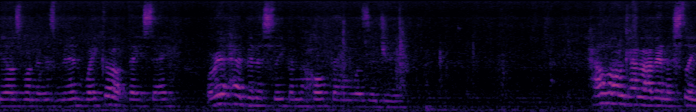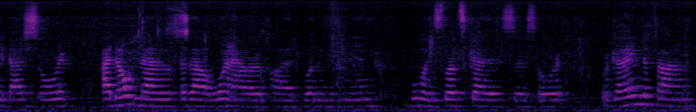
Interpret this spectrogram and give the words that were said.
yells one of his men. Wake up, they say. Ulrich had been asleep and the whole thing was a dream. How long have I been asleep? asked Ulrich. I don't know. About one hour, replied one of his men. Boys, let's go, says Ulrich. We're going to find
